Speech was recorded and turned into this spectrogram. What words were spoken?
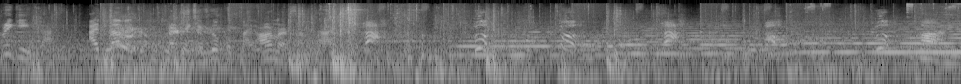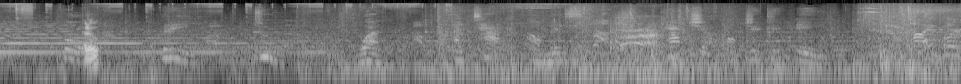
Brigitte, I'd love it if you could take a look at my armor sometime. Five, four, Hello. three, two, one. Attack commences. Capture objective A. I will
